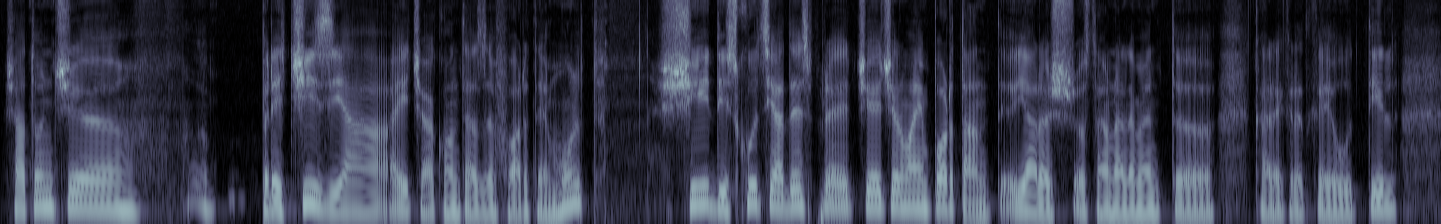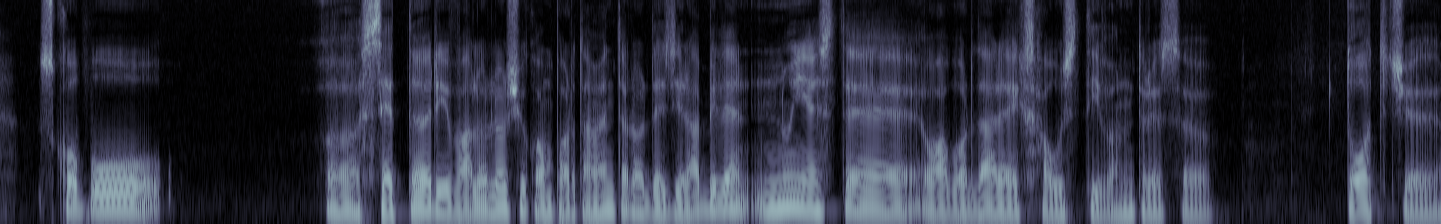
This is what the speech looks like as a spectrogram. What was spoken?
și atunci, precizia aici contează foarte mult și discuția despre ce e cel mai important. Iarăși, ăsta e un element uh, care cred că e util. Scopul uh, setării valorilor și comportamentelor dezirabile nu este o abordare exhaustivă. Nu trebuie să tot ce...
